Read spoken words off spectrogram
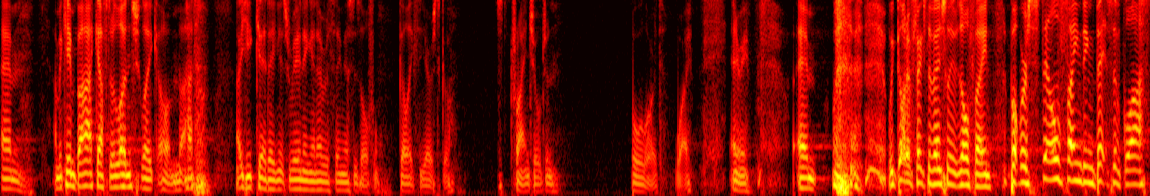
Um, and we came back after lunch, like, oh man, are you kidding? It's raining and everything. This is awful. Got like three hours to go crying children. Oh Lord, why? Anyway, um, we got it fixed eventually. It was all fine, but we're still finding bits of glass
